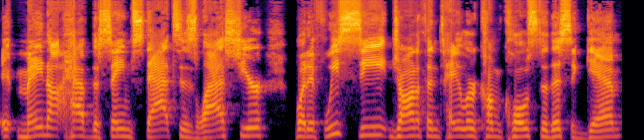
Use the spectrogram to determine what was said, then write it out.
it may not have the same stats as last year, but if we see Jonathan Taylor come close to this again,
